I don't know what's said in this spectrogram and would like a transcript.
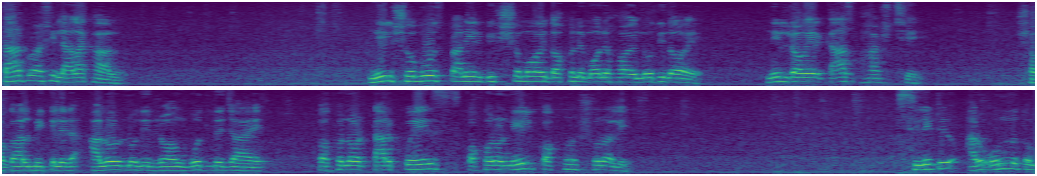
তারপর আসি লালাখাল। নীল সবুজ প্রাণীর বিশ্বময় দখলে মনে হয় নদী নয়, নীল রঙের কাজ ভাসছে। সকাল বিকেলের আলোর নদীর রং বদলে যায়, কখনো টার্কোয়েজ, কখনো নীল, কখনো সোনালী। সিলেটের আরও অন্যতম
